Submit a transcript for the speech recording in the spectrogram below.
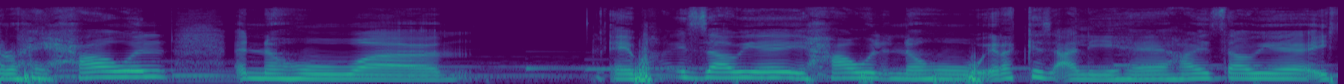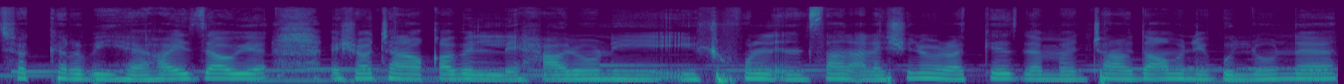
يروح يحاول إنه إيه، بهاي الزاوية يحاول إنه يركز عليها هاي الزاوية يتفكر بيها هاي الزاوية شلون كانوا قبل اللي يحاولون يشوفون الإنسان على شنو يركز. لما كانوا دائما يقولون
